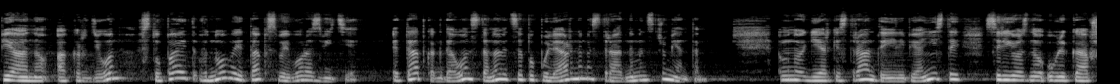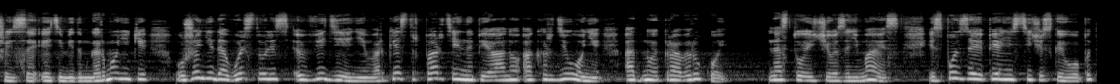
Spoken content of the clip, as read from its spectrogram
пиано-аккордеон вступает в новый этап своего развития. Этап, когда он становится популярным эстрадным инструментом. Многие оркестранты или пианисты, серьезно увлекавшиеся этим видом гармоники, уже не довольствовались введением в оркестр партии на пиано-аккордеоне одной правой рукой настойчиво занимаясь, используя пианистический опыт,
